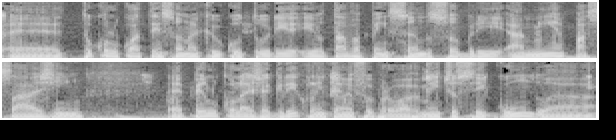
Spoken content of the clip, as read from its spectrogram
É, tu colocou atenção na agricultura e eu estava pensando sobre a minha passagem é, pelo Colégio Agrícola, então eu fui provavelmente o segundo a,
